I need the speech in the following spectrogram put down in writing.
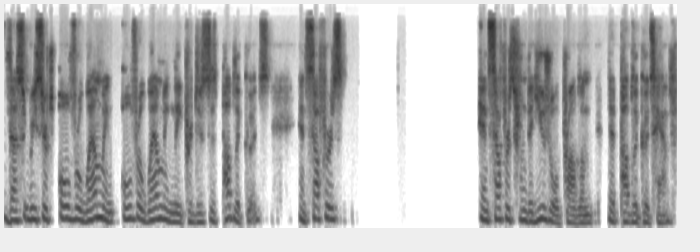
Thus, research overwhelming, overwhelmingly produces public goods and suffers and suffers from the usual problem that public goods have.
